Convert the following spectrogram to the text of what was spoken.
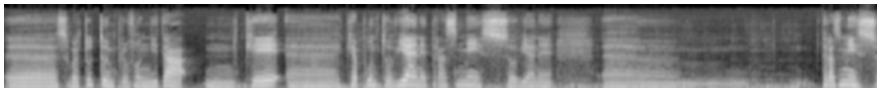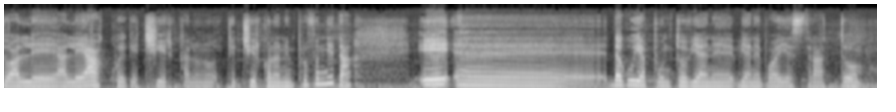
eh, soprattutto in profondità, mh, che, eh, che, appunto viene trasmesso, viene eh, trasmesso alle, alle acque che circolano, che circolano, in profondità e eh, da cui appunto viene, viene poi estratto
